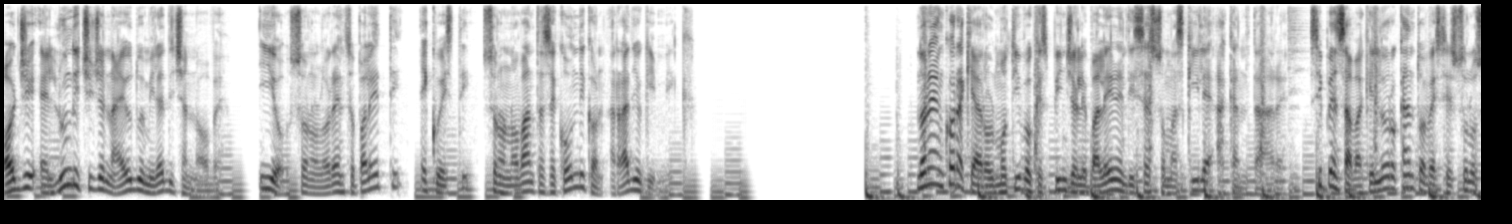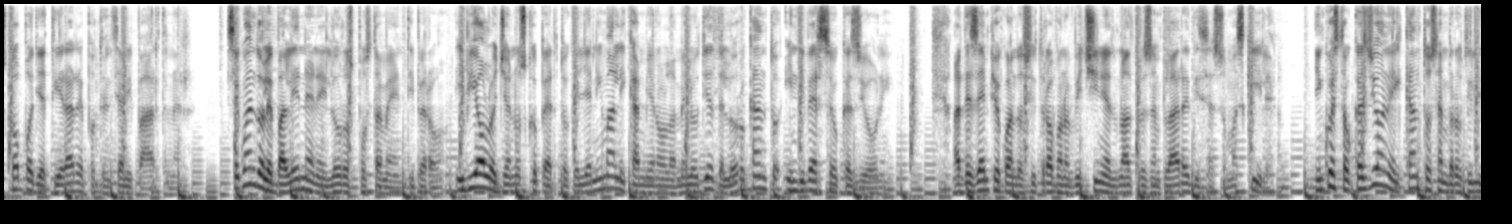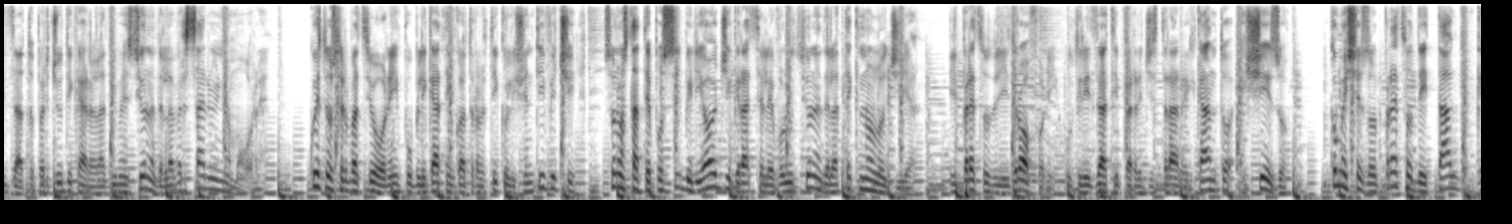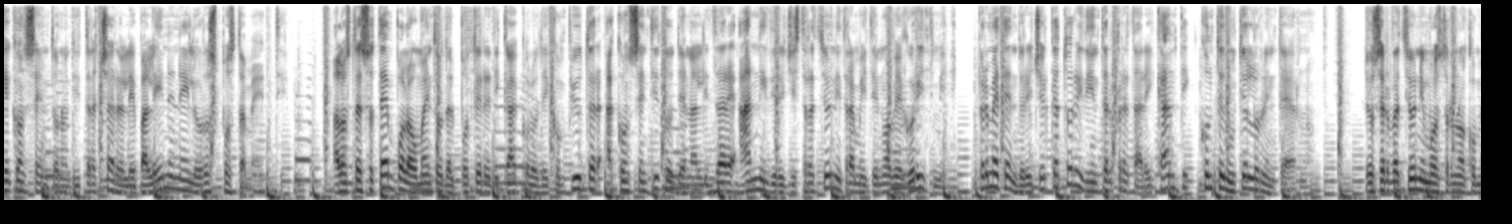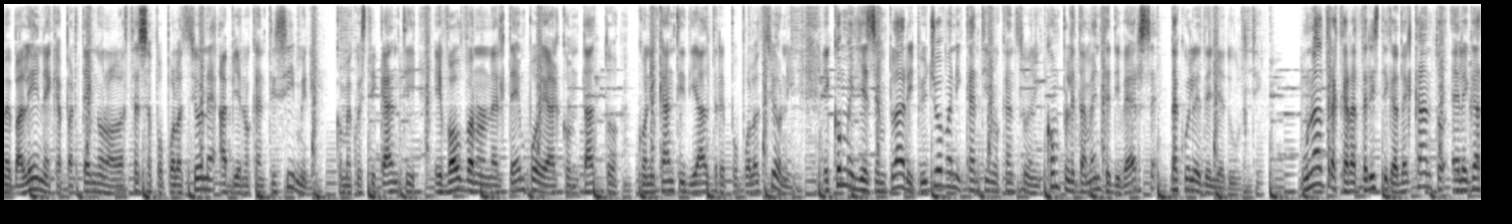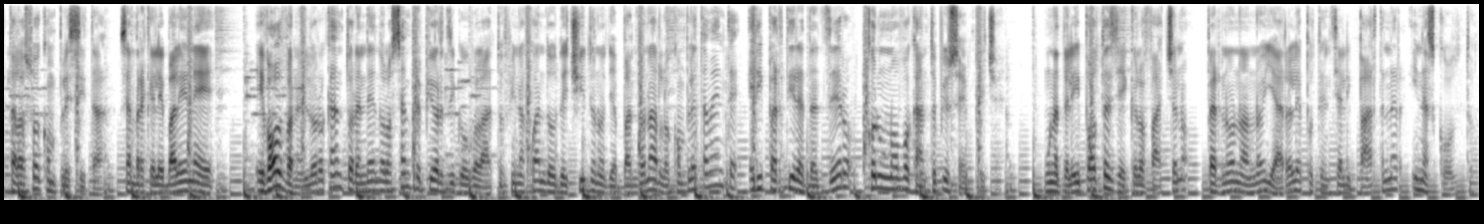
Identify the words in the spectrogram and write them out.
Oggi è l'11 gennaio 2019. Io sono Lorenzo Paletti e questi sono 90 secondi con Radio Gimmick. Non è ancora chiaro il motivo che spinge le balene di sesso maschile a cantare. Si pensava che il loro canto avesse il solo scopo di attirare potenziali partner. Seguendo le balene nei loro spostamenti, però, i biologi hanno scoperto che gli animali cambiano la melodia del loro canto in diverse occasioni. Ad esempio quando si trovano vicini ad un altro esemplare di sesso maschile. In questa occasione il canto sembra utilizzato per giudicare la dimensione dell'avversario in amore. Queste osservazioni, pubblicate in quattro articoli scientifici, sono state possibili oggi grazie all'evoluzione della tecnologia. Il prezzo degli idrofoni, utilizzati per registrare il canto, è sceso, come è sceso il prezzo dei tag che consentono di tracciare le balene nei loro spostamenti. Allo stesso tempo l'aumento del potere di calcolo dei computer ha consentito di analizzare anni di registrazioni tramite nuovi algoritmi, permettendo ai ricercatori di interpretare i canti contenuti al loro interno. Le osservazioni mostrano come balene che appartengono alla stessa popolazione abbiano canti simili, come questi canti evolvano nel tempo e al contatto con i canti di altre popolazioni, e come gli esemplari più giovani cantino canzoni completamente diverse da quelle degli adulti. Un'altra caratteristica del canto è legata alla sua complessità. Sembra che le balene evolvano il loro canto rendendolo sempre più arzigogolato fino a quando decidono di abbandonarlo completamente e ripartire da zero con un nuovo canto più semplice. Una delle ipotesi è che lo facciano per non annoiare le potenziali partner in ascolto.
